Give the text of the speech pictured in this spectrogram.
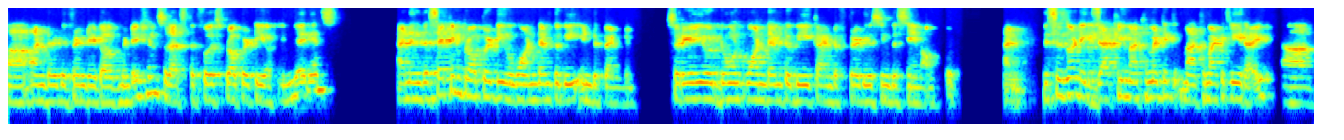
uh, under different data augmentation. So that's the first property of invariance. And in the second property, you want them to be independent. So really, you don't want them to be kind of producing the same output. And this is not exactly mathematic, mathematically right. Uh,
